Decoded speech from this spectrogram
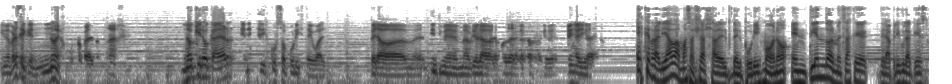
Y me parece que no es justo para el personaje. No quiero caer en este discurso purista igual. Pero eh, Tinti me, abrió la, la puerta de la casa para que venga y diga esto. Es que en realidad va más allá ya del, purismo, ¿no? Entiendo el mensaje de la película que es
